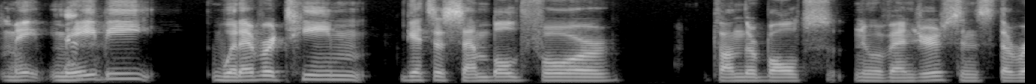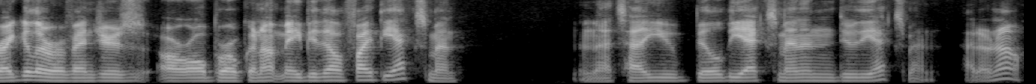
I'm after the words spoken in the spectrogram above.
May- maybe whatever team gets assembled for Thunderbolts New Avengers, since the regular Avengers are all broken up, maybe they'll fight the X Men. And that's how you build the X Men and do the X Men. I don't know.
